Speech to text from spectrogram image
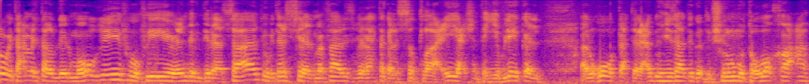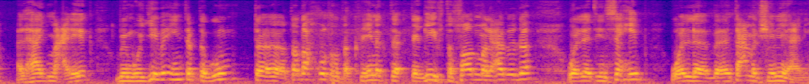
وبتعمل تقدير موقف وفي عندك دراسات وبترسل المفارس بتاعتك الاستطلاعية عشان تجيب لك ال- القوة بتاعت العدو. هي ذاتها قد شنو متوقعة. الهاجمة عليك. بموجبها أنت بتقوم تضع خططك. في إنك ت- تقيف تصادم العدو ده ولا تنسحب ولا ب- تعمل شنو يعني؟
